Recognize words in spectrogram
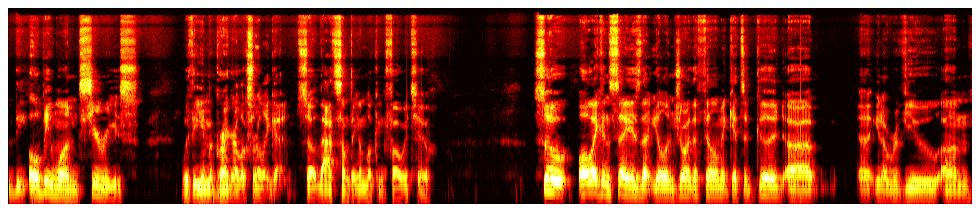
the Obi Wan series with Ewan McGregor looks really good. So that's something I'm looking forward to. So all I can say is that you'll enjoy the film. It gets a good, uh, uh, you know, review um,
